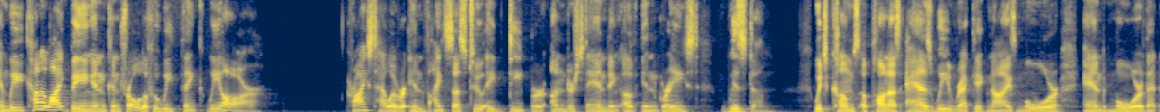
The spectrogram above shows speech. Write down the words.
and we kind of like being in control of who we think we are. Christ, however, invites us to a deeper understanding of engraced wisdom which comes upon us as we recognize more and more that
